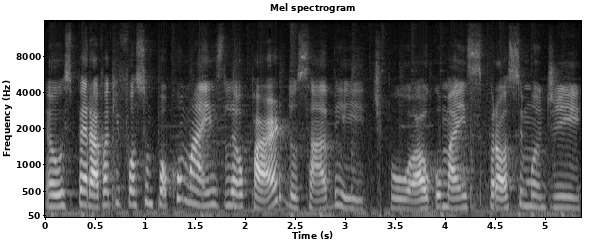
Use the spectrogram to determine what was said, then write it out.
Eu esperava que fosse um pouco mais leopardo, sabe? Tipo, algo mais próximo de.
